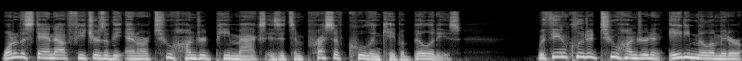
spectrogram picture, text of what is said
One of the standout features of the NR200P Max is its impressive cooling capabilities. With the included 280mm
